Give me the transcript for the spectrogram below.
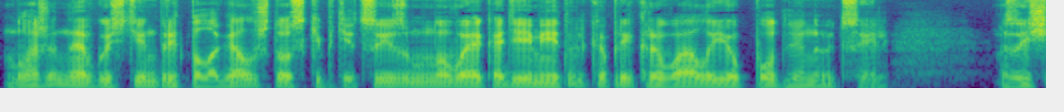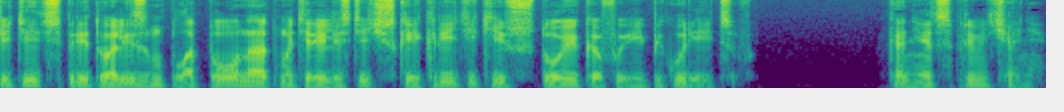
Блаженный Августин предполагал, что скептицизм новой академии только прикрывал ее подлинную цель — защитить спиритуализм Платона от материалистической критики стоиков и эпикурейцев. Конец примечания.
